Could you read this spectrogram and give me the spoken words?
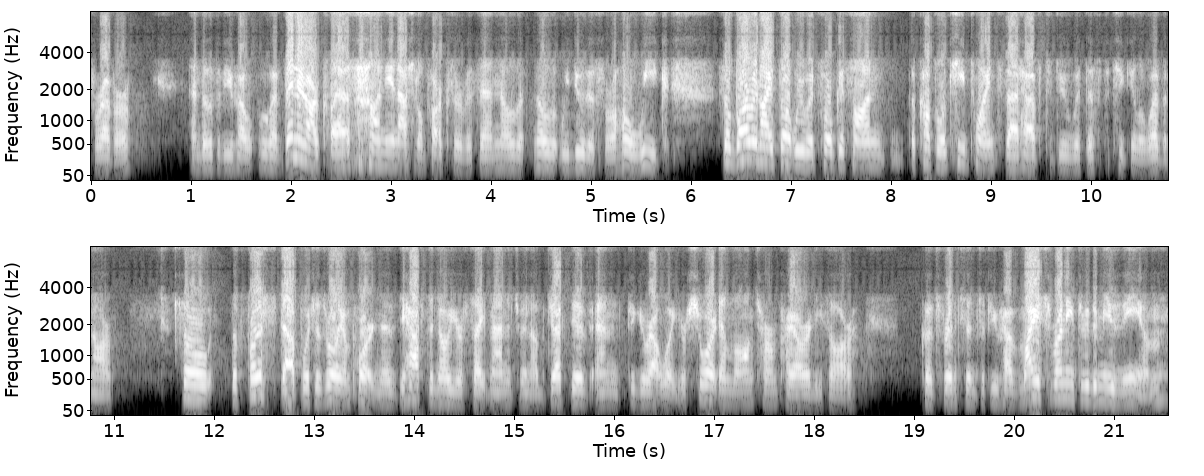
forever. And those of you who have been in our class on the National Park Service and know that, know that we do this for a whole week. So Barbara and I thought we would focus on a couple of key points that have to do with this particular webinar. So the first step, which is really important, is you have to know your site management objective and figure out what your short and long-term priorities are. Because, for instance, if you have mice running through the museum,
